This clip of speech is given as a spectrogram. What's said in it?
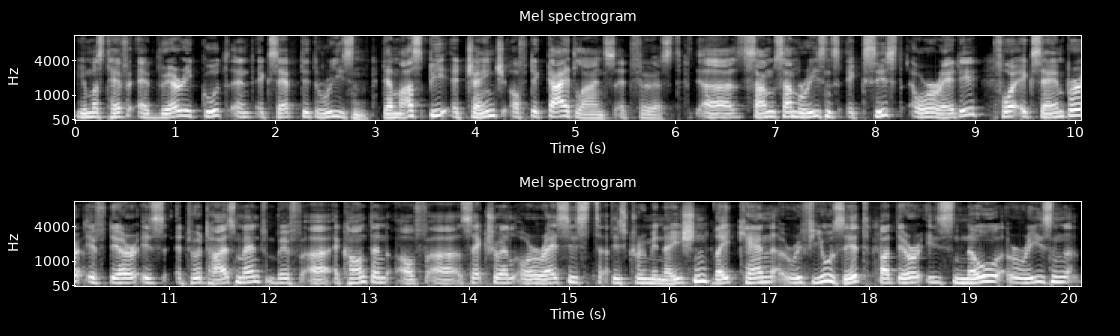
you must have a very good and accepted reason. There must be a change of the guidelines at first. Uh, some, some reasons exist already. For example, if there is advertisement with uh, a content of uh, sexual or racist discrimination, they can refuse it, but there is no reason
